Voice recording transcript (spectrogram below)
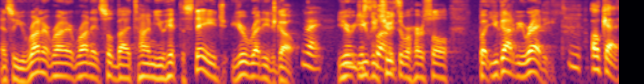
and so you run it run it run it so by the time you hit the stage you're ready to go Right. you're, you just can shoot the rehearsal but you got to be ready Okay,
